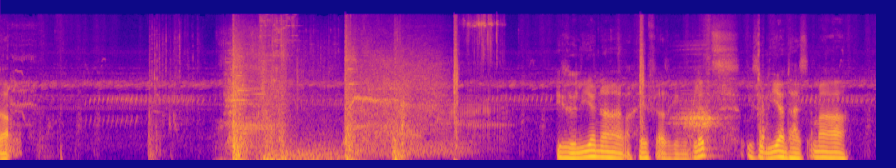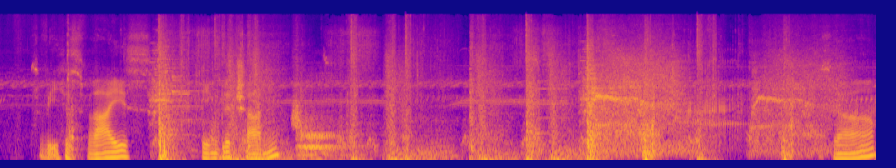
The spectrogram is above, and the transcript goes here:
So. Isolierender hilft also gegen Blitz. Isolierend heißt immer, so wie ich es weiß, gegen Blitzschaden. So.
